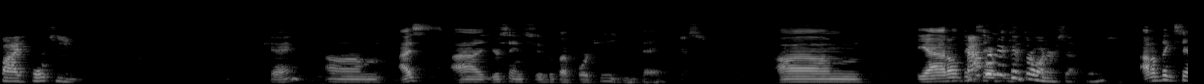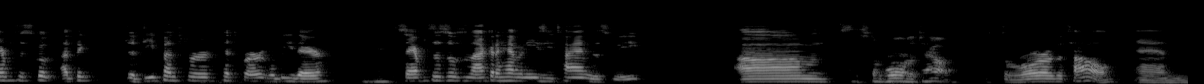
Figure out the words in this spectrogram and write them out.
by 14. Okay. Um, I uh, you're saying Steelers by 14. Okay. Yes. Um, yeah, I don't think San, Kaepernick can throw interceptions. I don't think San Francisco. I think the defense for Pittsburgh will be there. Mhm. San Francisco's not going to have an easy time this week. Um, It's, it's the roar of the towel. It's the roar of the towel and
